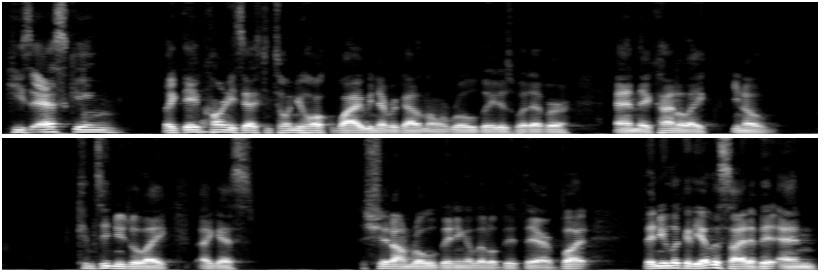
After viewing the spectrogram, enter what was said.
he's asking like Dave Carnie's asking Tony Hawk why we never got along with rollerbladers whatever and they kind of like you know continue to like I guess shit on rollerblading a little bit there but then you look at the other side of it and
